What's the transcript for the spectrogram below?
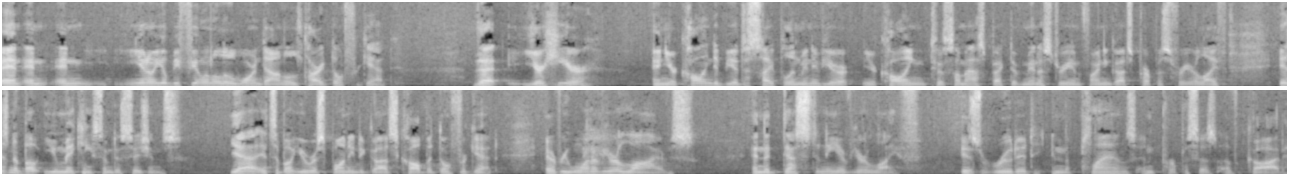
and, and, and, you know, you'll be feeling a little worn down, a little tired. Don't forget that you're here and you're calling to be a disciple, and many of you are you're calling to some aspect of ministry and finding God's purpose for your life, isn't about you making some decisions. Yeah, it's about you responding to God's call, but don't forget, every one of your lives and the destiny of your life is rooted in the plans and purposes of God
